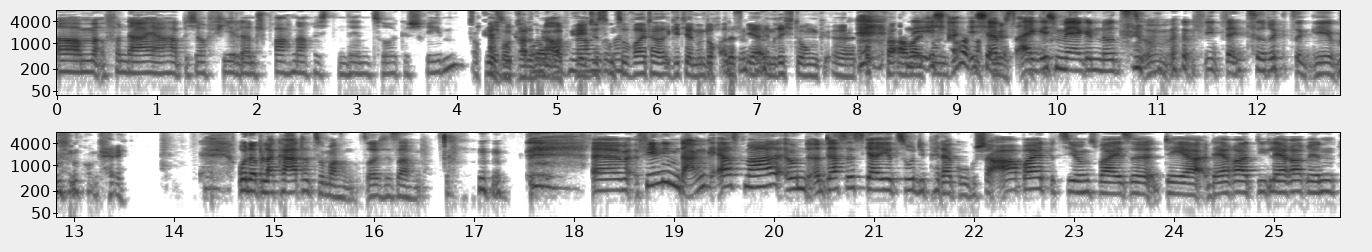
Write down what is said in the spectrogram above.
Ähm, von daher habe ich auch viel dann Sprachnachrichten denen zurückgeschrieben. Okay, also ich wollte gerade sagen, bei Pages und so weiter geht ja nun doch alles eher in Richtung äh, Textverarbeitung. nee, ich, so, ich habe es eigentlich mehr genutzt, um Feedback zurückzugeben. Okay. Oder Plakate zu machen, solche Sachen. ähm, vielen lieben Dank erstmal. Und das ist ja jetzt so die pädagogische Arbeit, beziehungsweise der Lehrer, die Lehrerin,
